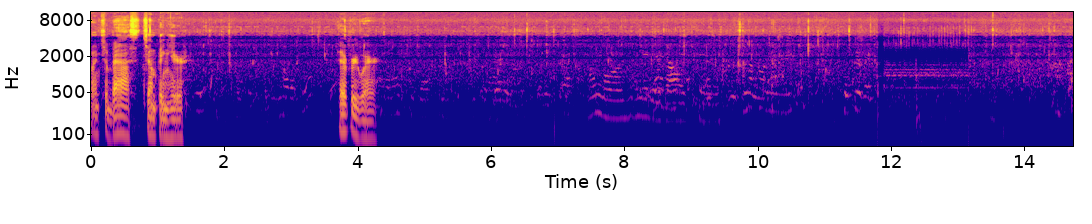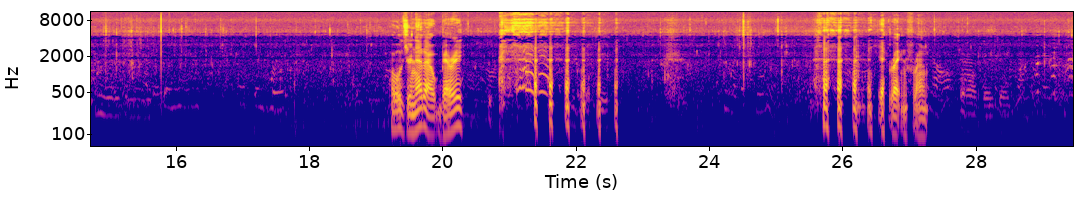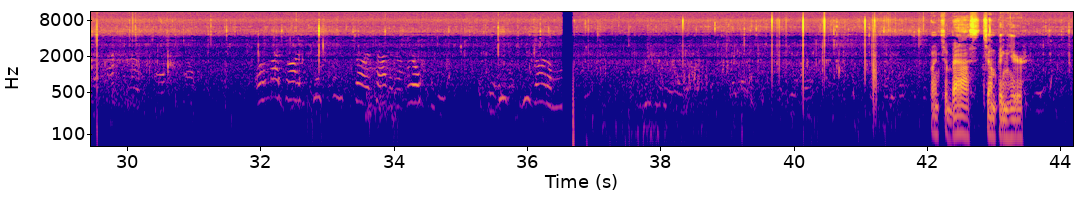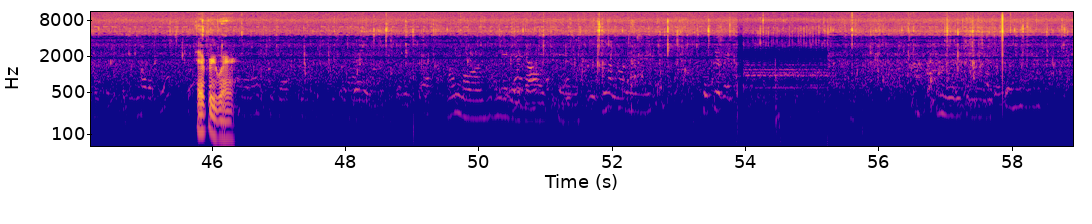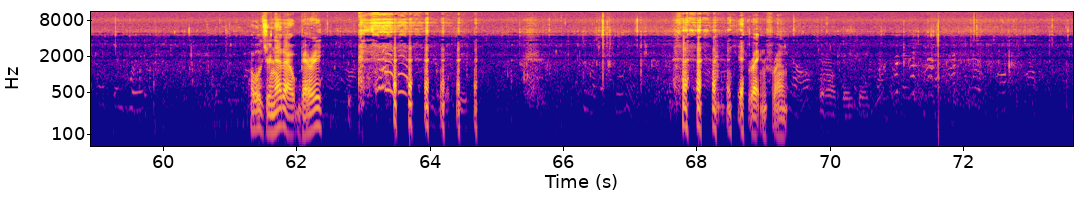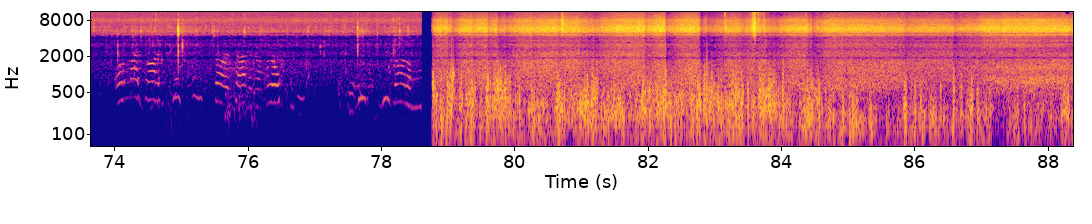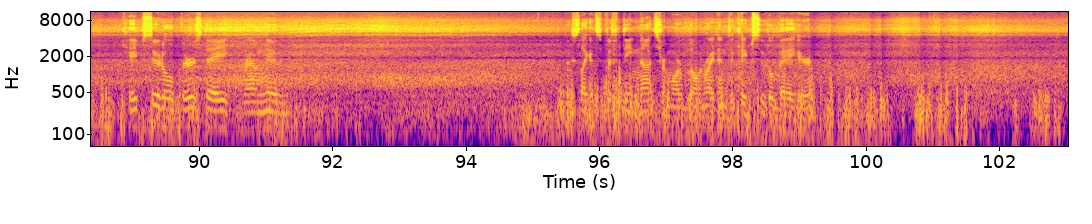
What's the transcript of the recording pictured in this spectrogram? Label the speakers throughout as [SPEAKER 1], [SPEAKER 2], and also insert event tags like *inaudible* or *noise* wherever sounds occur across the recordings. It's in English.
[SPEAKER 1] Bunch of bass jumping here. Everywhere. Hold your net out, Barry. *laughs* yeah, right in front. Bunch of bass jumping here. Everywhere. Hold your net out, Barry. *laughs* yeah, right in front. Cape Sutil, Thursday around noon. Looks like it's 15 knots or more blowing right into Cape Sutil Bay here.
